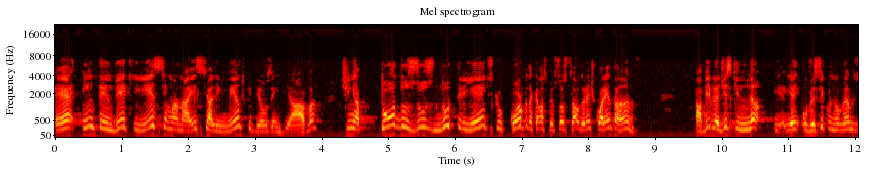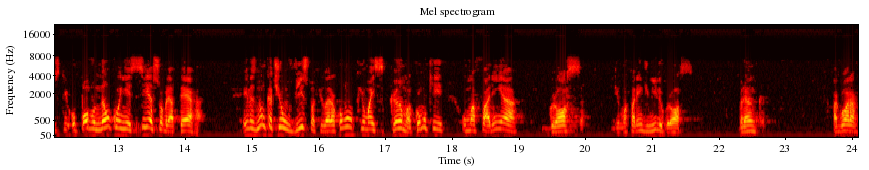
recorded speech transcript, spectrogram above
é entender que esse maná, esse alimento que Deus enviava, tinha todos os nutrientes que o corpo daquelas pessoas precisava durante 40 anos. A Bíblia diz que não, e o versículo não lembro diz que o povo não conhecia sobre a terra. Eles nunca tinham visto aquilo, era como que uma escama, como que uma farinha grossa, de uma farinha de milho grossa, branca. Agora,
